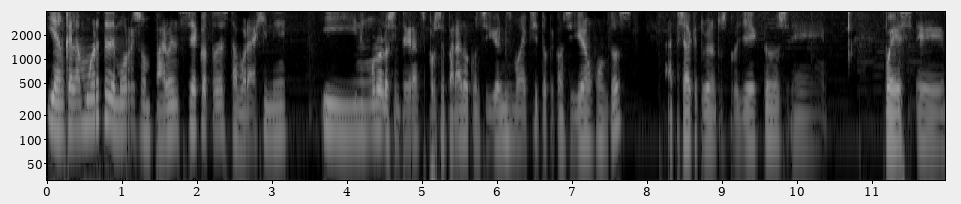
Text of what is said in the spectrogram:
y aunque la muerte de Morrison paró en seco toda esta vorágine y ninguno de los integrantes por separado consiguió el mismo éxito que consiguieron juntos, a pesar de que tuvieron otros proyectos, eh, pues eh,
